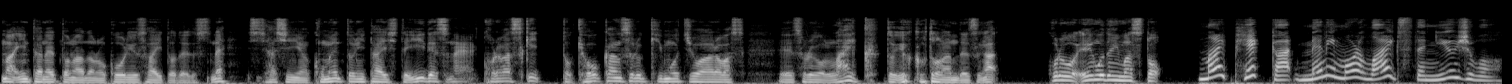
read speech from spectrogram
まあ、インターネットなどの交流サイトでですね、写真やコメントに対していいですね、これは好きと共感する気持ちを表す、えーそれを like ということなんですが、これを英語で言いますと、My pic got many more likes than usual.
